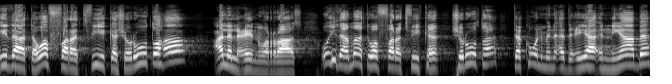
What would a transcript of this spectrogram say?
إذا توفرت فيك شروطها على العين والرأس وإذا ما توفرت فيك شروطها تكون من أدعياء النيابة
